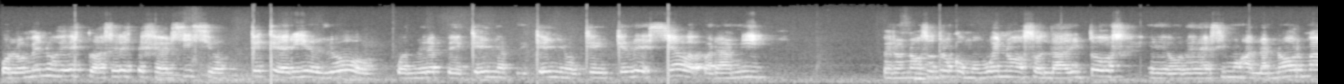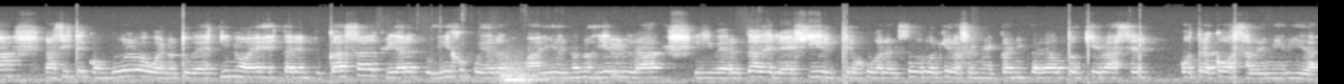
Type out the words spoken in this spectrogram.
por lo menos esto, hacer este ejercicio. ¿Qué quería yo? Cuando era pequeña, pequeño, qué, deseaba para mí. Pero nosotros como buenos soldaditos eh, obedecimos a la norma, naciste con vulva, bueno, tu destino es estar en tu casa, criar a tu hijo, cuidar a tu marido, y no nos dieron la libertad de elegir, quiero jugar al fútbol, quiero hacer mecánica de auto, quiero hacer otra cosa de mi vida.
